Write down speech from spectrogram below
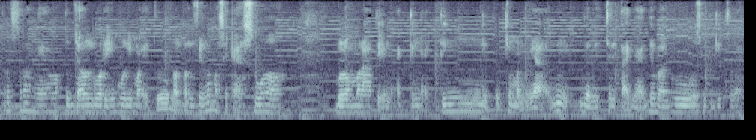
terus terang ya waktu tahun 2005 itu nonton film masih casual belum merhatiin acting acting gitu. Cuman ya ini dari ceritanya aja bagus gitu gitu lah.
